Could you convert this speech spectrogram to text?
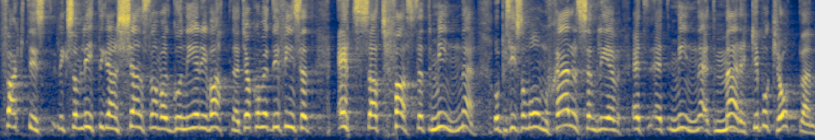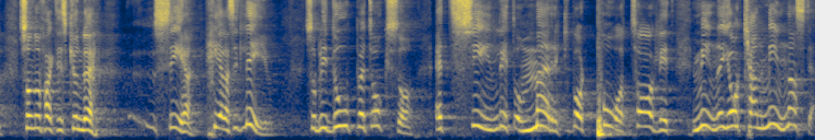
faktiskt liksom lite grann känslan av att gå ner i vattnet. Jag kommer, det finns ett etsat fast, ett minne. Och precis som omskärelsen blev ett, ett minne, ett märke på kroppen som de faktiskt kunde se hela sitt liv. Så blir dopet också ett synligt och märkbart påtagligt minne. Jag kan minnas det.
